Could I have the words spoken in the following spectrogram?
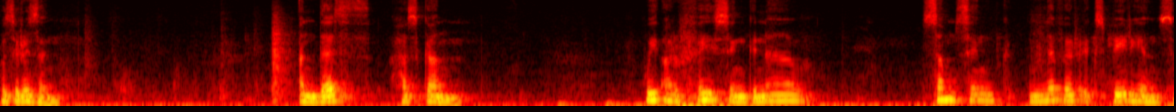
was risen, and death has gone. We are facing now something never experienced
